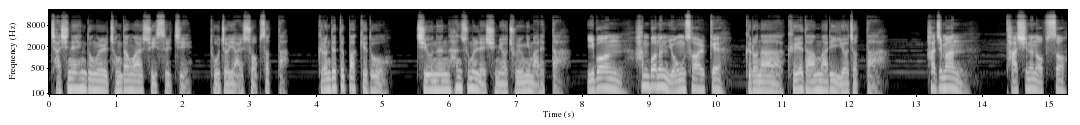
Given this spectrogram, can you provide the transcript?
자신의 행동을 정당화할 수 있을지 도저히 알 수 없었다. 그런데 뜻밖에도 지우는 한숨을 내쉬며 조용히 말했다. 이번 한 번은 용서할게. 그러나 그의 다음 말이 이어졌다. 하지만 다시는 없어.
